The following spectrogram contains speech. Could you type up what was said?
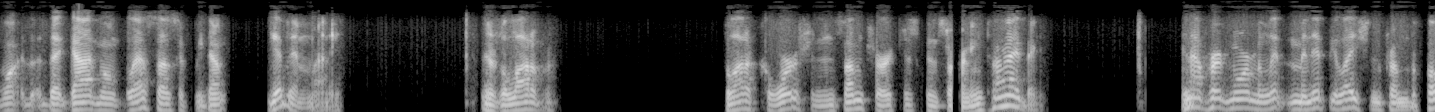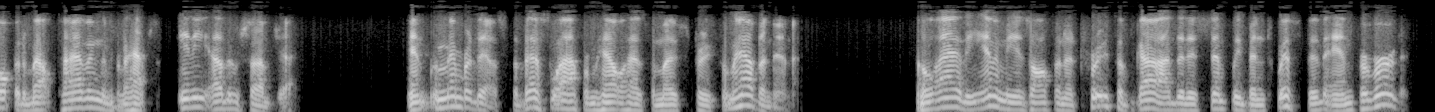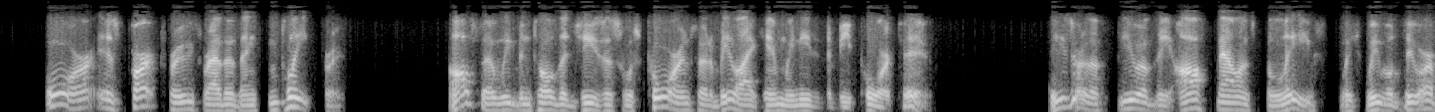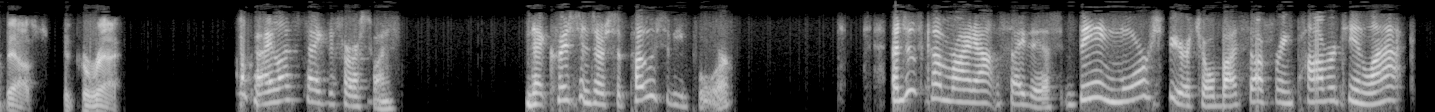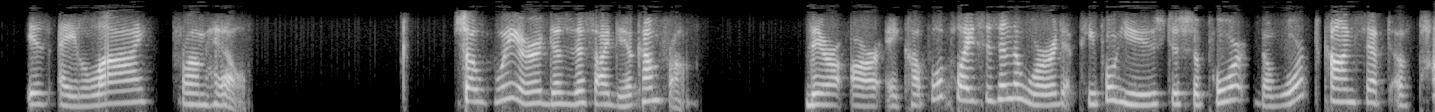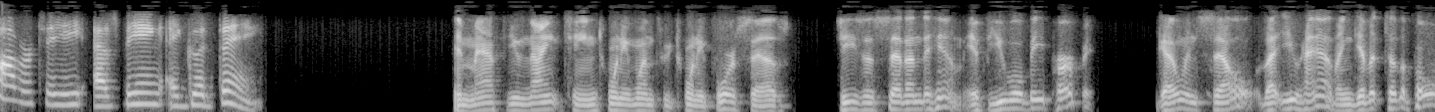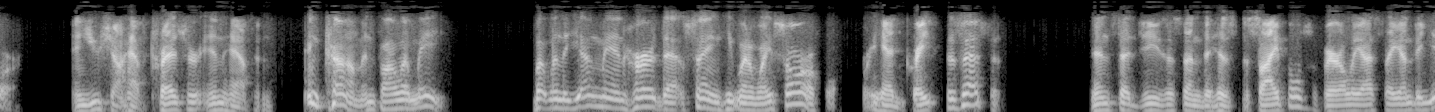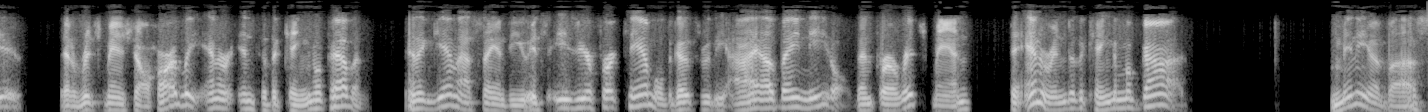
that God won't bless us if we don't give him money. There's a lot of a lot of coercion in some churches concerning tithing. And I've heard more manipulation from the pulpit about tithing than perhaps any other subject. And remember this the best lie from hell has the most truth from heaven in it. The lie of the enemy is often a truth of God that has simply been twisted and perverted, or is part truth rather than complete truth. Also, we've been told that Jesus was poor, and so to be like him, we needed to be poor too. These are the few of the off balance beliefs which we will do our best to correct. Okay, let's take the first one that Christians are supposed to be poor. And just come right out and say this being more spiritual by suffering poverty and lack is a lie from hell. So, where does this idea come from? There are a couple of places in the Word that people use to support the warped concept of poverty as being a good thing. In Matthew 19, 21 through 24 says, Jesus said unto him, If you will be perfect, go and sell that you have and give it to the poor, and you shall have treasure in heaven. And come and follow me. But when the young man heard that saying, he went away sorrowful, for he had great possessions. Then said Jesus unto his disciples, Verily I say unto you, that a rich man shall hardly enter into the kingdom of heaven. And again I say unto you, it's easier for a camel to go through the eye of a needle than for a rich man to enter into the kingdom of God. Many of us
